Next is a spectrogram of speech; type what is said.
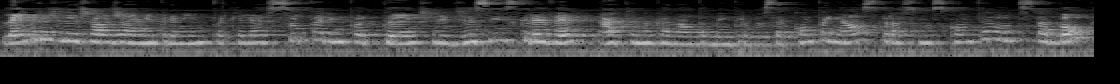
lembre de deixar o joinha pra mim, porque ele é super importante. E de se inscrever aqui no canal também pra você acompanhar os próximos conteúdos, tá bom?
